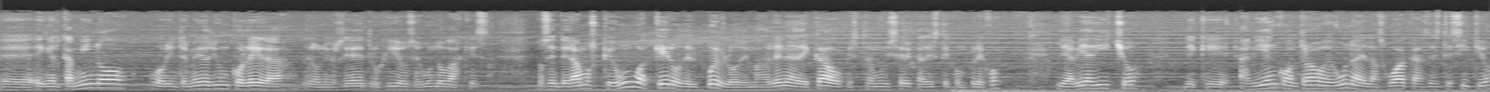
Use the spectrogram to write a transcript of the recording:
Eh, en el camino, por intermedio de un colega de la Universidad de Trujillo, Segundo Vázquez, nos enteramos que un huaquero del pueblo de Magdalena de Cao, que está muy cerca de este complejo, le había dicho de que había encontrado en una de las huacas de este sitio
